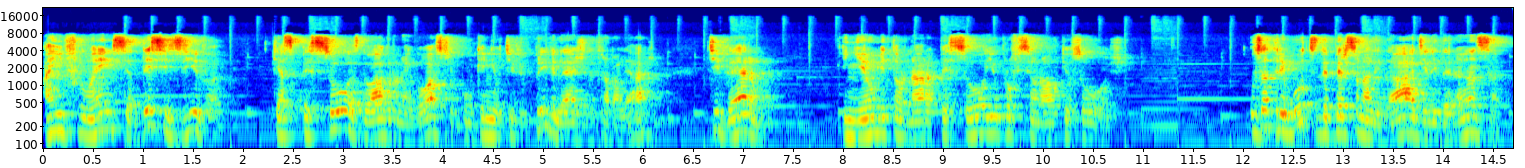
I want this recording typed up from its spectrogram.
a influência decisiva que as pessoas do agronegócio com quem eu tive o privilégio de trabalhar tiveram em eu me tornar a pessoa e o profissional que eu sou hoje. Os atributos de personalidade e liderança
